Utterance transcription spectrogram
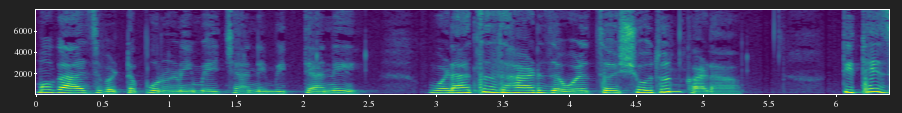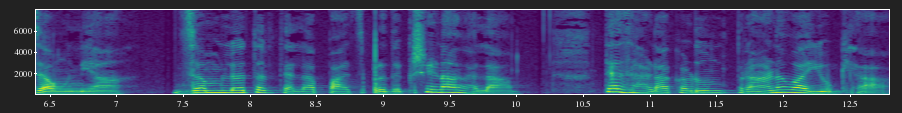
मग आज वटपौर्णिमेच्या निमित्ताने वडाचं झाड जवळचं शोधून काढा. तिथे जाऊन या. जमलं तर त्याला पाच प्रदक्षिणा घाला. त्या झाडाकडून प्राणवायू घ्या.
